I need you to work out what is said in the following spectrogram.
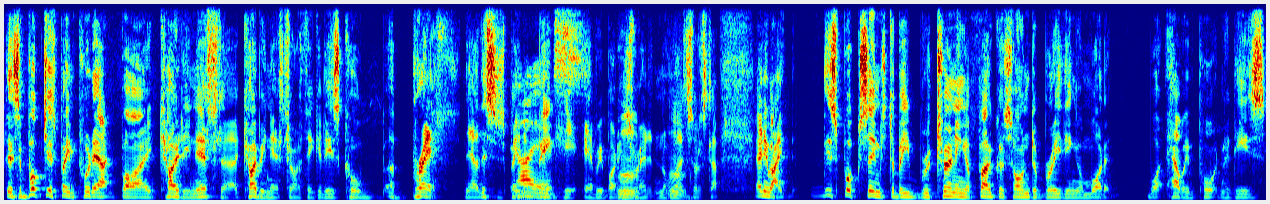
There's a book just been put out by Cody Nestor, Kobe Nestor, I think it is, called Breath. Now, this has been Ah, a big yes. hit. Everybody's read it and all that sort of stuff. Anyway, this book seems to be returning a focus onto breathing and what it, what, how important it is,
